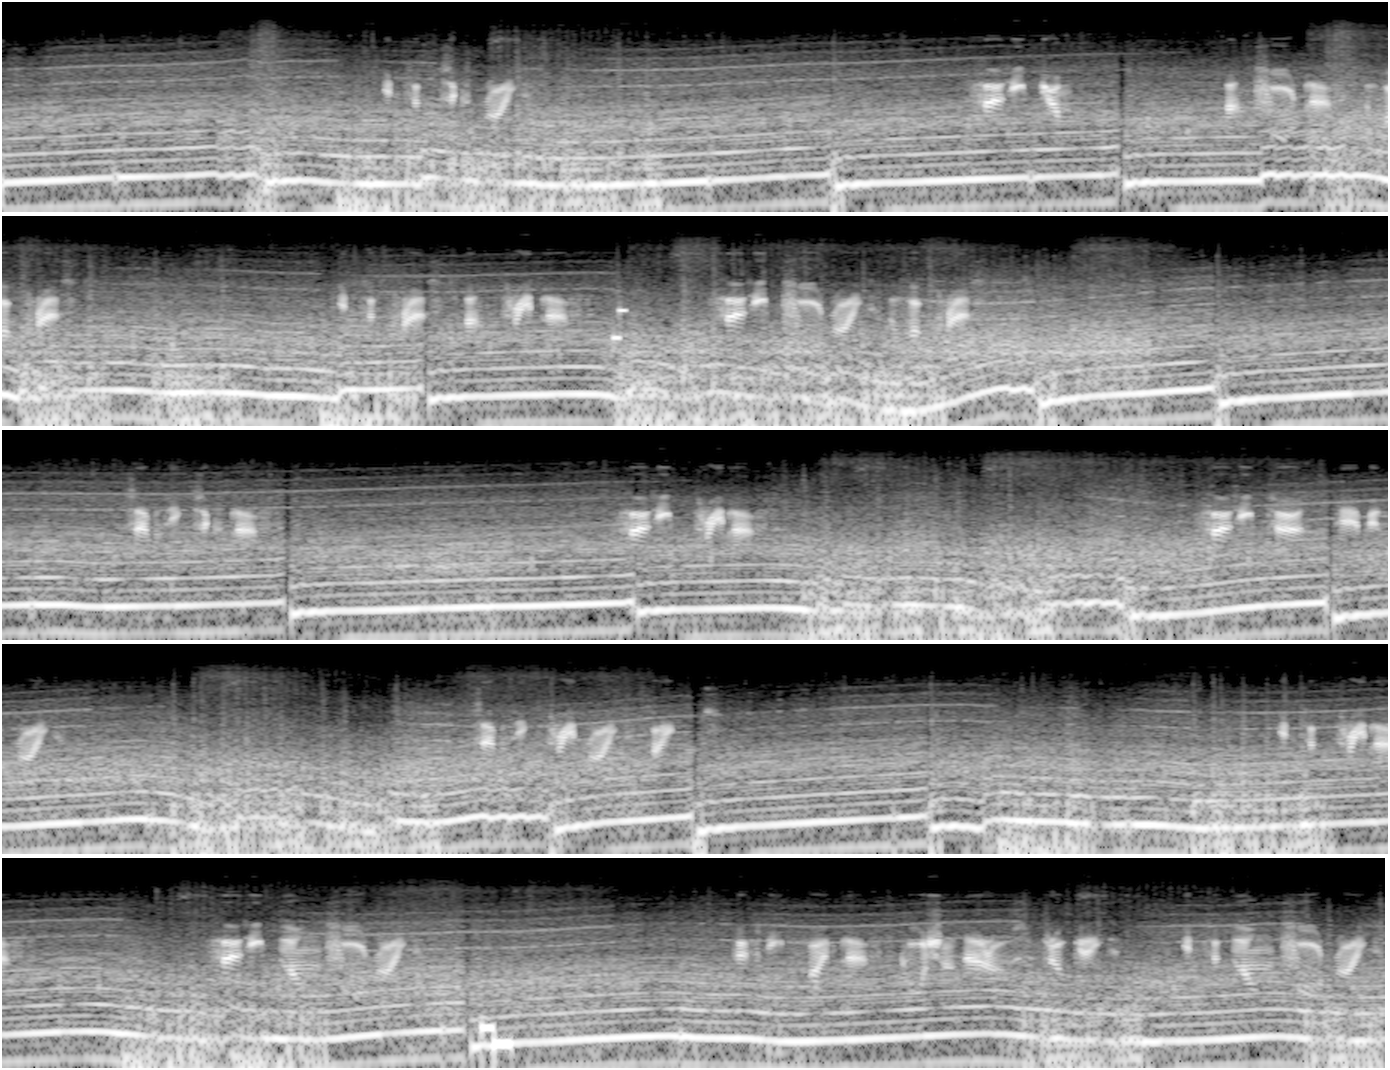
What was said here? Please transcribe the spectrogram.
Into six right. Thirty jump and four left to up crest. Into crest and three left. Thirty-four right to up crest. 76 left. 33 left. 30 turn, hairpin right. 73 right, tightens. Into 3 left. 30 long 4 right. 55 left, caution arrows through gate. Into long 4 right.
